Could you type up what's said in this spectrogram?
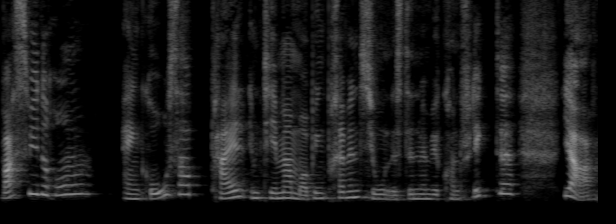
Was wiederum ein großer Teil im Thema Mobbingprävention ist. Denn wenn wir Konflikte ja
